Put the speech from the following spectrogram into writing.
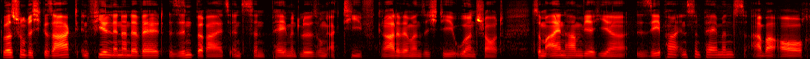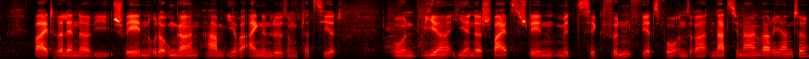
Du hast schon richtig gesagt, in vielen Ländern der Welt sind bereits Instant Payment Lösungen aktiv, gerade wenn man sich die EU anschaut. Zum einen haben wir hier SEPA Instant Payments, aber auch weitere Länder wie Schweden oder Ungarn haben ihre eigenen Lösungen platziert. Und wir hier in der Schweiz stehen mit SIG 5 jetzt vor unserer nationalen Variante.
